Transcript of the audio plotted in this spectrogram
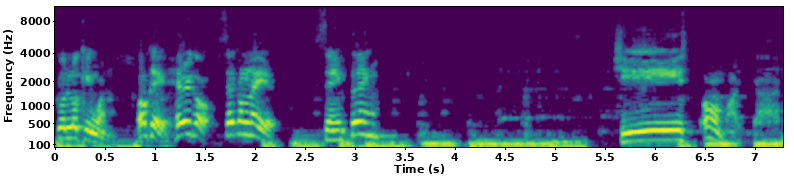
good looking one. Okay, here we go. Second layer, same thing. Cheese. Oh my god,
